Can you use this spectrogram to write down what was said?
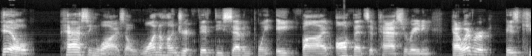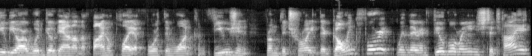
Hill, passing wise, a 157.85 offensive passer rating. However, his QBR would go down on the final play, a fourth and one. Confusion from Detroit. They're going for it when they're in field goal range to tie it.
